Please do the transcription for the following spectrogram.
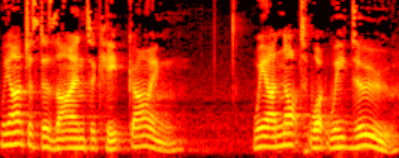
We aren't just designed to keep going. We are not what we do.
